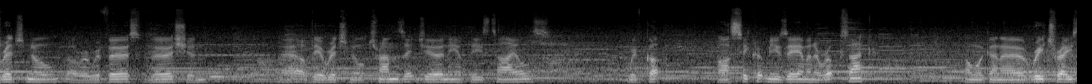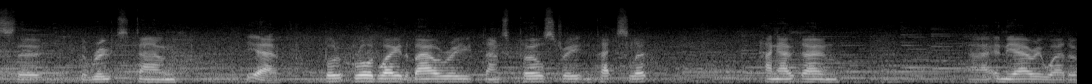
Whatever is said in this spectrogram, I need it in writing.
original or a reverse version uh, of the original transit journey of these tiles. We've got our secret museum in a rucksack, and we're going to retrace the, the route down, yeah, Broadway, the Bowery, down to Pearl Street and Peck Slip, hang out down uh, in the area where the,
